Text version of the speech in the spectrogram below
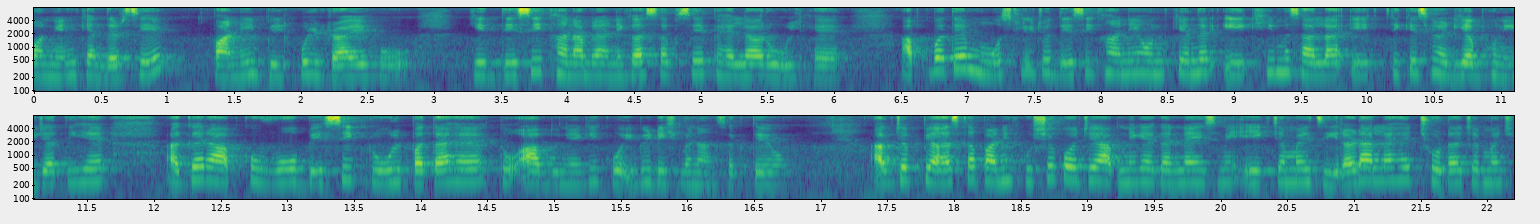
ऑनियन के अंदर से पानी बिल्कुल ड्राई हो। ये देसी खाना बनाने का सबसे पहला रूल है। आपको पता है मोस्टली जो देसी खाने हैं, उनके अंदर एक ही मसाला, एक तरीके से हड्डियाँ भुनी जाती है। अगर आपको वो बेसिक रूल पता है तो आप दुनिया की कोई भी डिश बना सकते हो। अब जब प्याज का पानी खुशक हो जाए, आपने क्या करना है, इसमें एक चम्मच ज़ीरा डाला है, छोटा चम्मच,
